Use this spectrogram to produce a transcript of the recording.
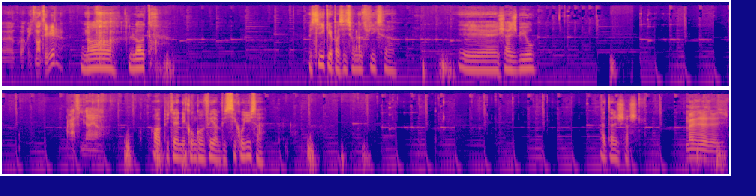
Euh, quoi, Resident Evil? Non, l'autre. Mais si, qui est passé sur Netflix. là. Et euh, chez HBO. Ah, ça me dit rien. Oh putain, les cons qu'on fait, en plus c'est connu ça. Attends, je cherche. Vas-y, vas-y, vas-y.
